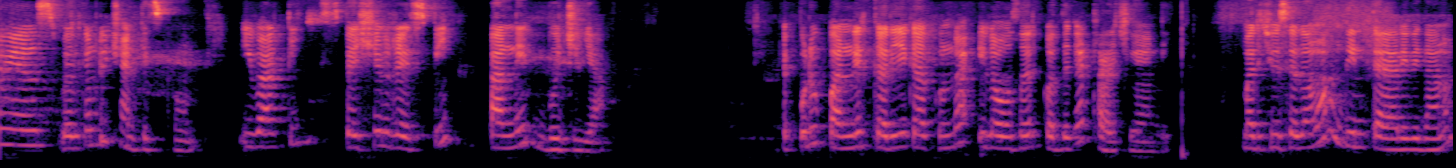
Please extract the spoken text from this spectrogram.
Hi viewers welcome to Chanti school ఇవాటి స్పెషల్ రెసిపీ పన్నీర్ భుజియా ఎప్పుడు పన్నీర్ కర్రీ కాకుండా ఇలా ఒకసారి కొద్దిగా ట్రై చేయండి. మరి చూసేదామా దీని తయారీ విధానం.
